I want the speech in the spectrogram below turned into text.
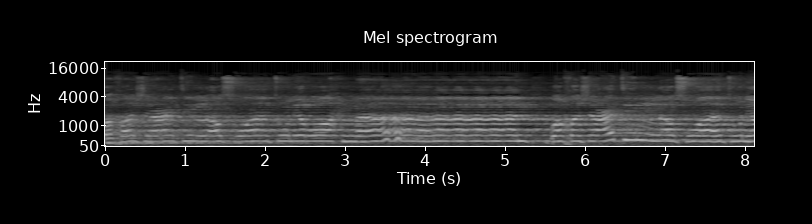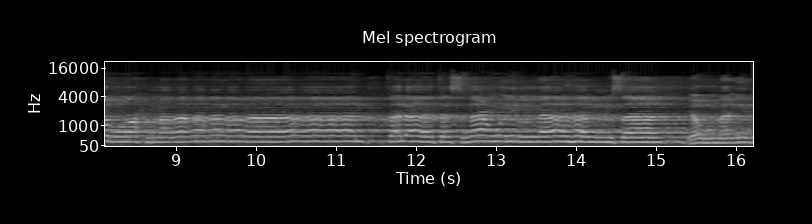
وخشعت الأصوات للرحمن وخشعت الأصوات للرحمن. فلا تسمع إلا همسا يومئذ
